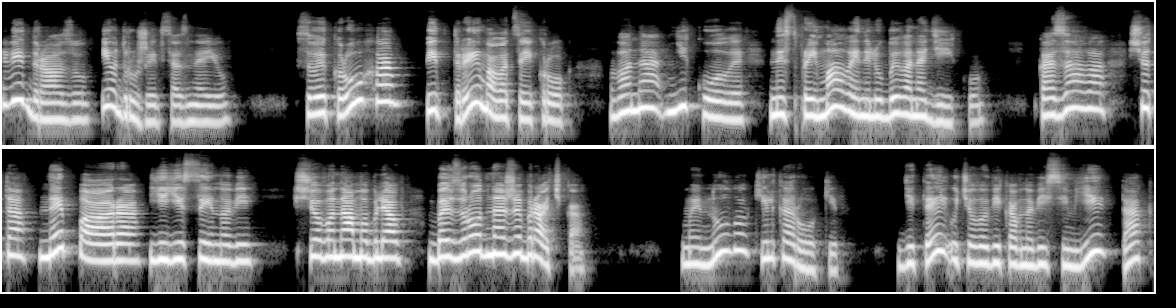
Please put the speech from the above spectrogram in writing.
відразу і одружився з нею. Свекруха підтримала цей крок. Вона ніколи не сприймала і не любила Надійку. Казала, що та не пара її синові, що вона, мовляв, безродна жебрачка. Минуло кілька років. Дітей у чоловіка в новій сім'ї так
